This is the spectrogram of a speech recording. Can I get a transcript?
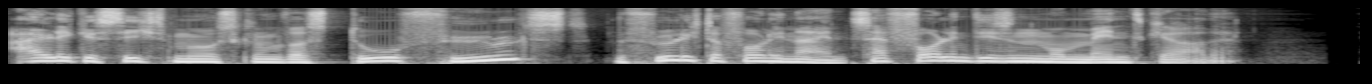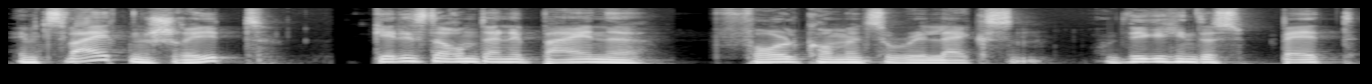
Alle Gesichtsmuskeln, was du fühlst, fühl dich da voll hinein. Sei voll in diesem Moment gerade. Im zweiten Schritt geht es darum, deine Beine vollkommen zu relaxen und wirklich in das Bett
